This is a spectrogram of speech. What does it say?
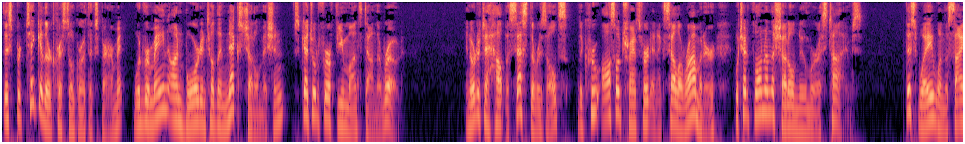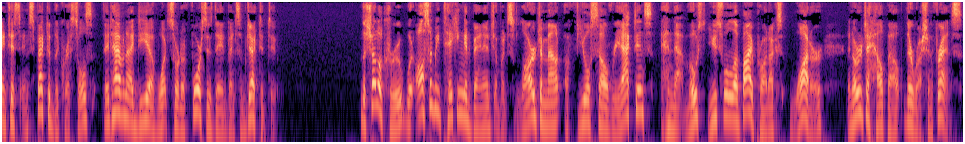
This particular crystal growth experiment would remain on board until the next shuttle mission, scheduled for a few months down the road. In order to help assess the results, the crew also transferred an accelerometer which had flown on the shuttle numerous times. This way, when the scientists inspected the crystals, they'd have an idea of what sort of forces they had been subjected to. The shuttle crew would also be taking advantage of its large amount of fuel cell reactants and that most useful of byproducts, water, in order to help out their Russian friends.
